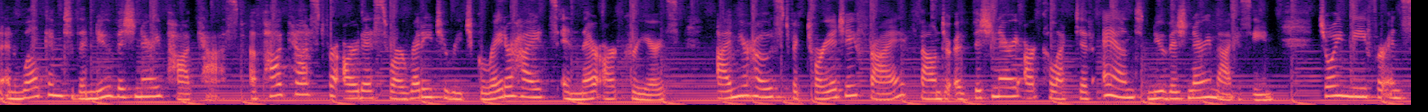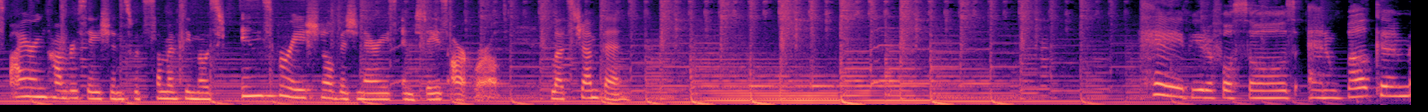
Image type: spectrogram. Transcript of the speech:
and welcome to the New Visionary Podcast, a podcast for artists who are ready to reach greater heights in their art careers. I'm your host, Victoria J. Fry, founder of Visionary Art Collective and New Visionary Magazine. Join me for inspiring conversations with some of the most inspirational visionaries in today's art world. Let's jump in. Hey, beautiful souls, and welcome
